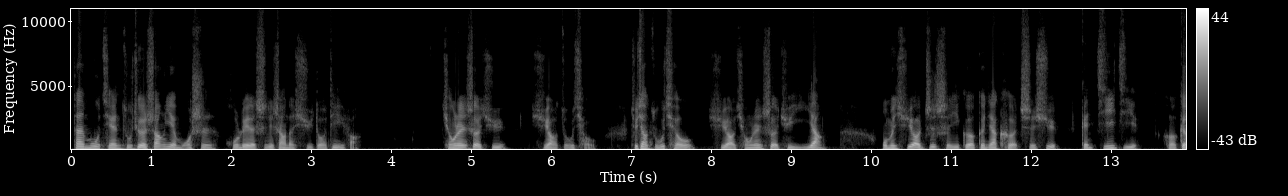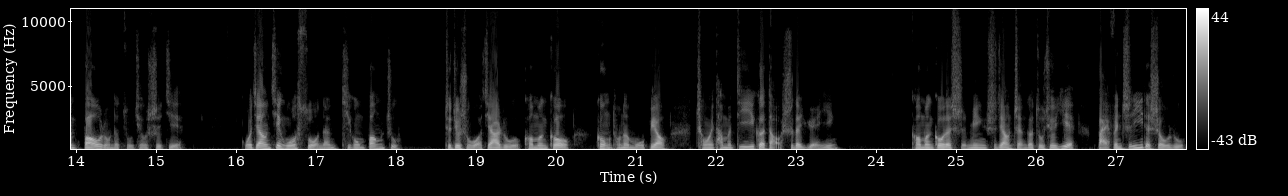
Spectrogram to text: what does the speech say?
但目前，足球的商业模式忽略了世界上的许多地方，穷人社区。需要足球，就像足球需要穷人社区一样，我们需要支持一个更加可持续、更积极和更包容的足球世界。我将尽我所能提供帮助，这就是我加入 Common Goal 共同的目标，成为他们第一个导师的原因。Common Goal 的使命是将整个足球业百分之一的收入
